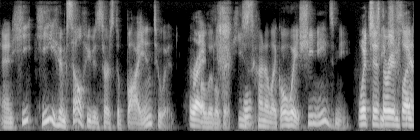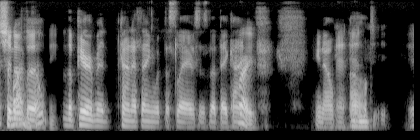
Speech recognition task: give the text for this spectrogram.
and he he himself even starts to buy into it right. a little bit. He's Well- kind of like, oh wait, she needs me. Which is She- the reflection of the the pyramid kind of thing with the slaves is that they kind Right. of, you know, um, and uh,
